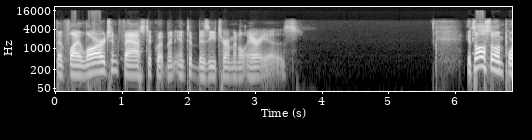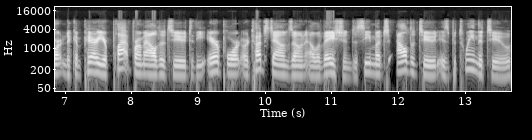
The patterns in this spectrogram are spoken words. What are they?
that fly large and fast equipment into busy terminal areas. It's also important to compare your platform altitude to the airport or touchdown zone elevation to see much altitude is between the two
